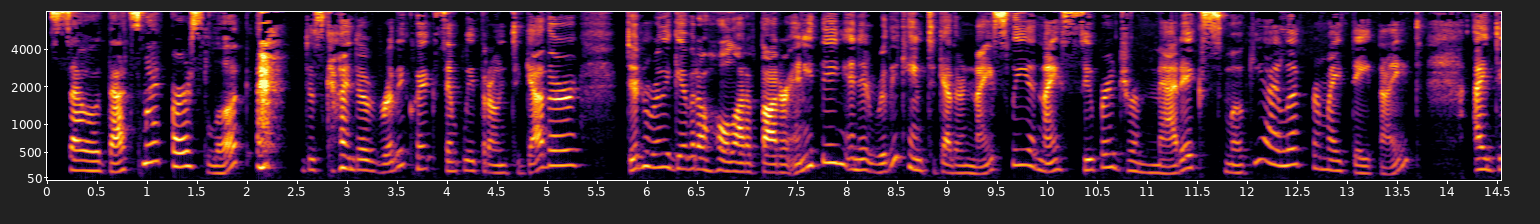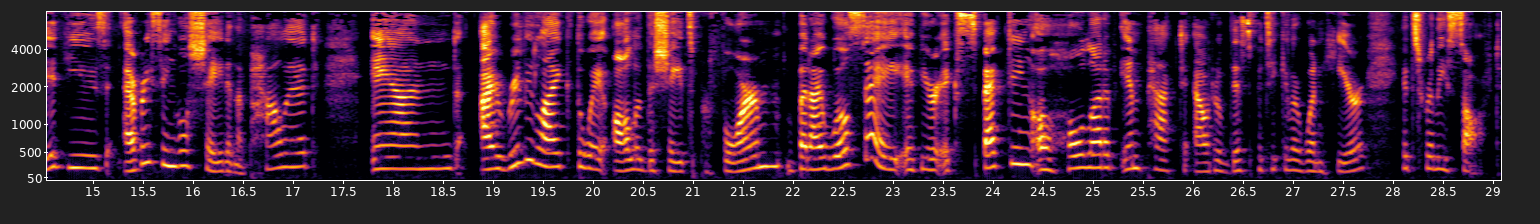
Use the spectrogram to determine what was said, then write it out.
So that's my first look. just kind of really quick, simply thrown together. Didn't really give it a whole lot of thought or anything, and it really came together nicely. A nice, super dramatic, smoky eye look for my date night. I did use every single shade in the palette, and I really like the way all of the shades perform, but I will say if you're expecting a whole lot of impact out of this particular one here, it's really soft.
